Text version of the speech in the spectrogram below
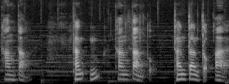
淡々。たん？ん淡々と。淡々と。は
